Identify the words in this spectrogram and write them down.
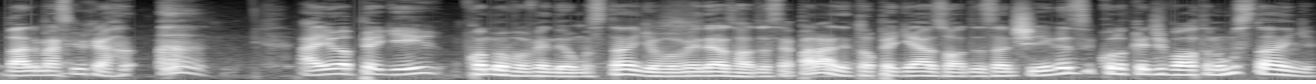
Vale mais que o carro. Aí eu peguei, como eu vou vender o Mustang, eu vou vender as rodas separadas. Então eu peguei as rodas antigas e coloquei de volta no Mustang.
